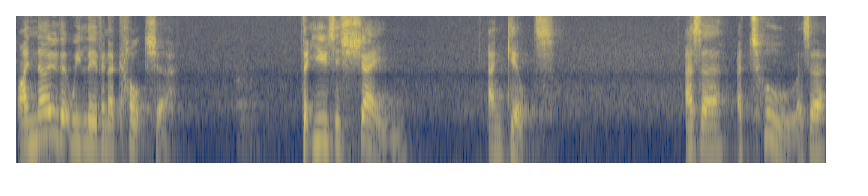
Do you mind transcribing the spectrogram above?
I know that we live in a culture that uses shame and guilt as a, a tool, as a,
